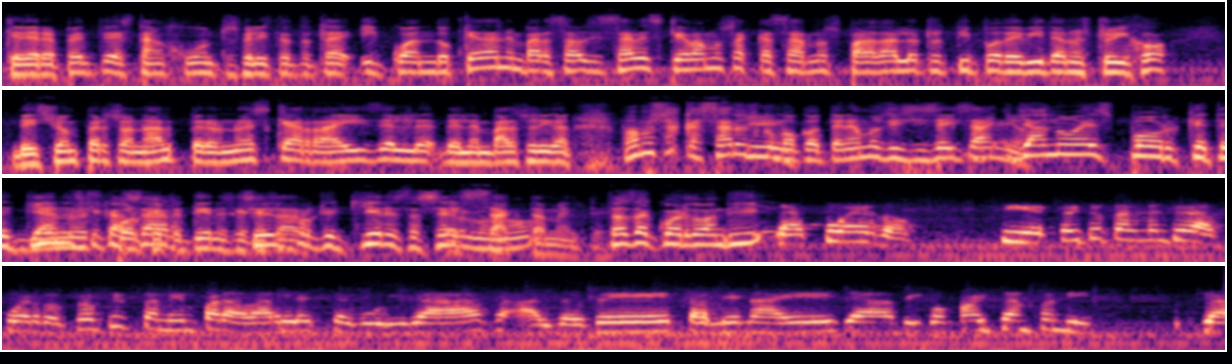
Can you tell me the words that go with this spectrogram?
que de repente están juntos, felices, ta, ta, ta, y cuando quedan embarazados y sabes que vamos a casarnos para darle otro tipo de vida a nuestro hijo, decisión personal, pero no es que a raíz del, del embarazo digan, vamos a casarnos Sí. como cuando tenemos 16 años. Ya no es porque te Ya tienes no es que porque casar. te tienes que sí casar. es porque quieres hacerlo, ¿no? Exactamente. ¿Estás de acuerdo, Andy? De acuerdo. Sí, estoy totalmente de acuerdo. Creo que es también para darle seguridad al bebé, también a ella. Digo, Mark Anthony, ya,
